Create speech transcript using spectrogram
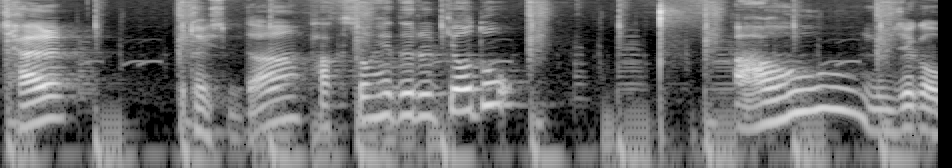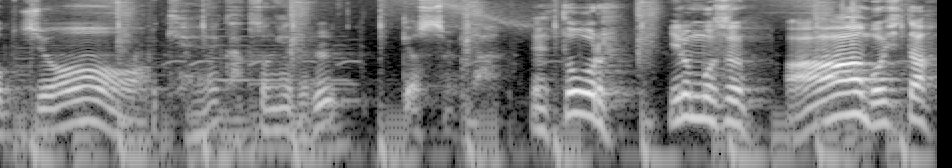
잘 붙어 있습니다. 각성 헤드를 껴도 아우 문제가 없죠. 이렇게 각성 헤드를 꼈습니다. 네, 토르 이런 모습. 아 멋있다.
